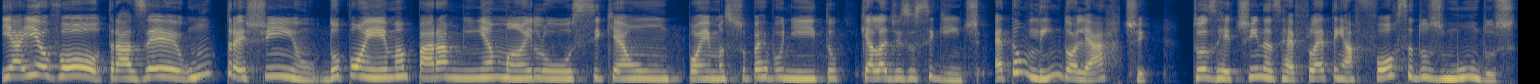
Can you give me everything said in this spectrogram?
E aí eu vou trazer um trechinho do poema para minha mãe Lucy, que é um poema super bonito, que ela diz o seguinte: É tão lindo olhar-te, tuas retinas refletem a força dos mundos.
